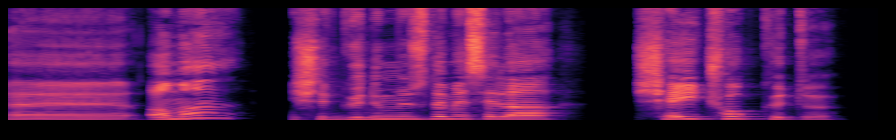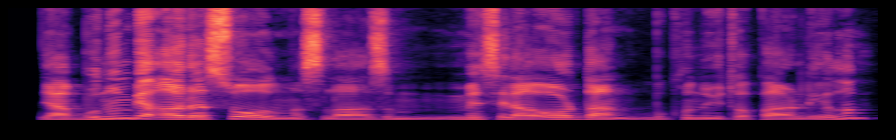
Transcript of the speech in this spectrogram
Ee, ama işte günümüzde mesela şey çok kötü. Yani bunun bir arası olması lazım. Mesela oradan bu konuyu toparlayalım.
